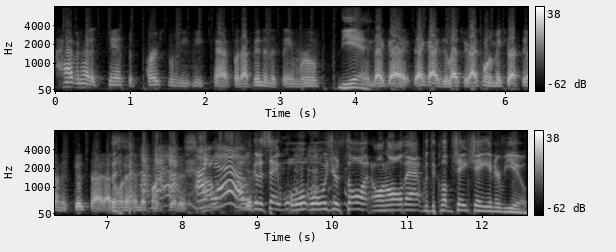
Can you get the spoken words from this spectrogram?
I haven't had a chance to personally meet Katt, but I've been in the same room. Yeah. And that guy, that guy's electric. I just want to make sure I stay on his good side. I don't want to end up on Twitter. I know. I, was gonna say, what, what was your thought on all that with the Club Shay Shay interview?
